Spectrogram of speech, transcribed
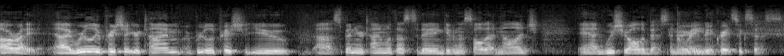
All right. I really appreciate your time. I really appreciate you uh, spending your time with us today and giving us all that knowledge. And wish you all the best. I know great. you're going to be a great success.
